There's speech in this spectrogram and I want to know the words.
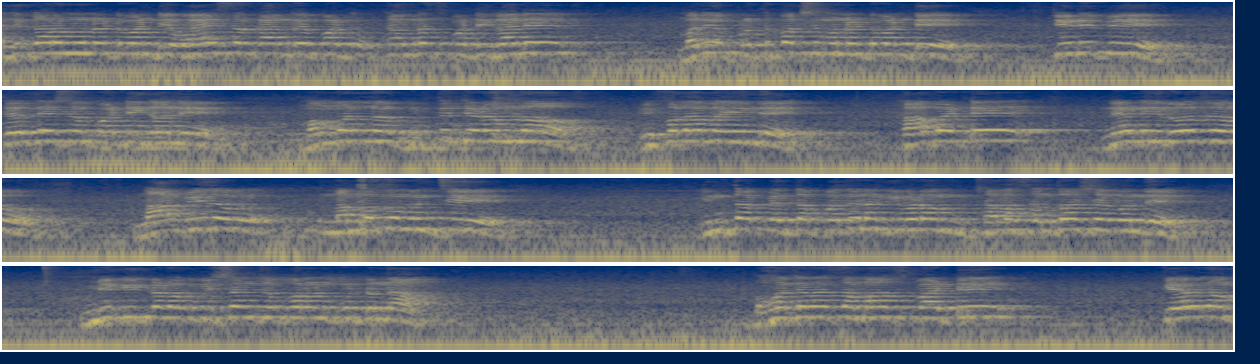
అధికారంలో ఉన్నటువంటి YSR Congress party Congress party కానీ మరియు ప్రతిపక్షం ఉన్నటువంటి టీడీపీ తెలుగుదేశం పార్టీ కానీ మమ్మల్ని గుర్తించడంలో విఫలమైంది. కాబట్టి నేను ఈరోజు నా మీద నమ్మకం ఉంచి ఇంత పెద్ద పదవి నాకు ఇవ్వడం చాలా సంతోషంగా ఉంది. మీకు ఇక్కడ ఒక విషయం చెప్పాలనుకుంటున్నా. బహుజన సమాజ్ పార్టీ కేవలం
